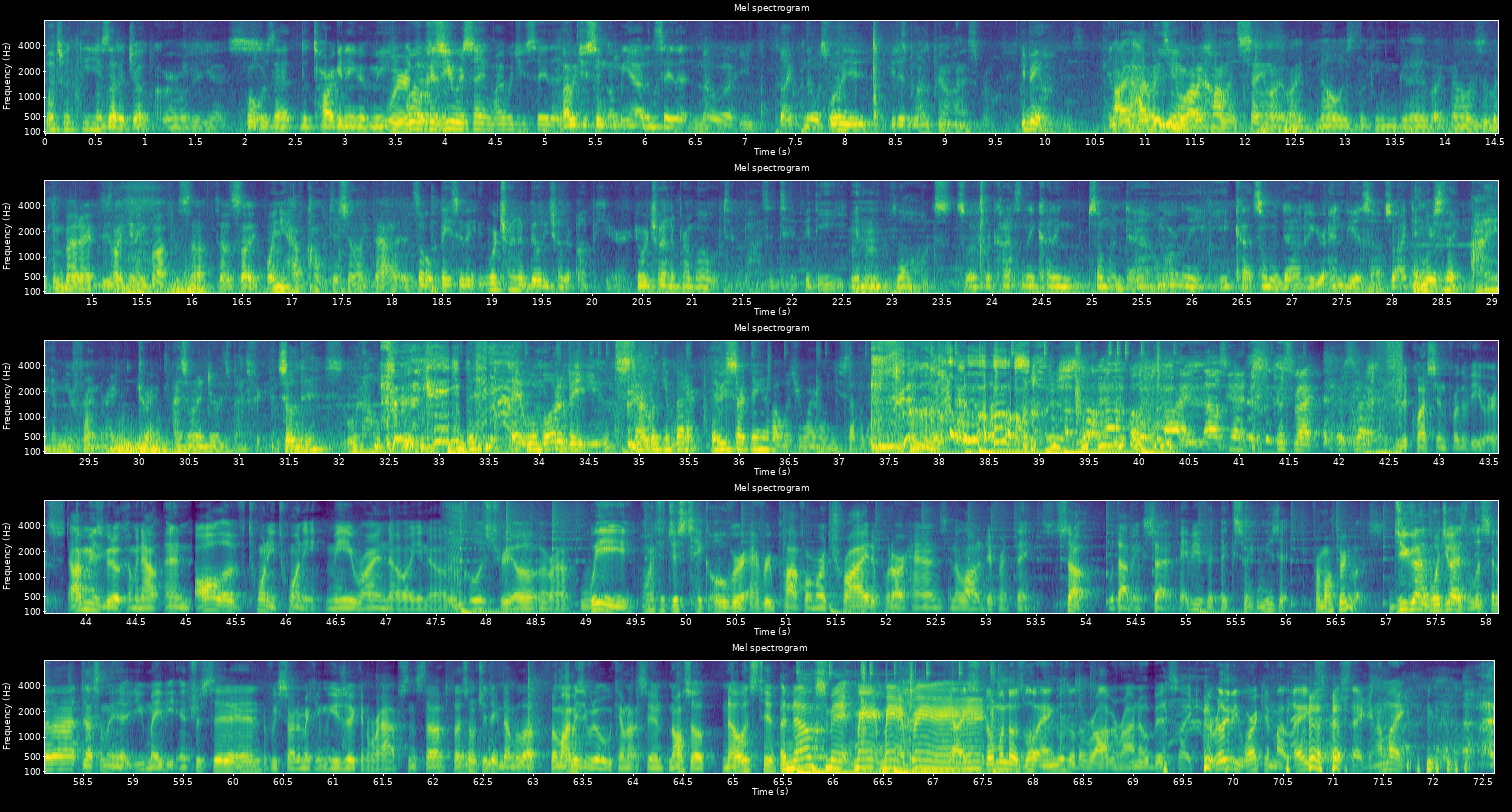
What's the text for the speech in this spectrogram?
What's with the? Is that a joke or what did you guys? What was that? The targeting of me? We're well, because you were saying, why would you say that? Why would you single me out and say that Noah? You like Noah's? Well, you you didn't I was like. being honest, bro. You being honest. And I have been seeing a lot of comments saying like like Noah's looking good, like Noah's looking better. He's like getting buff and stuff. So it's like when you have competition like that, it's So basically, we're trying to build each other up here, and we're trying to promote positivity in Mm-hmm. vlogs. So if we're constantly cutting someone down, normally you cut someone down who you're envious of. So I can. And here's the thing, I am your friend, right? Correct. I just want to do what's best for you. So this would help it will motivate you to start looking better. Maybe start thinking about what you're wearing when you step on the Alright, that was good. Respect, respect. This is a question for the viewers. I have a music video coming out, and all of 2020, me, Ryan, Noah, you know, the coolest trio around, we want to just take over every platform or try to put our hands in a lot of different things. So, with that being said, maybe you could expect music from all three of us. Do you guys, would you guys listen to that? Is that something that you may be interested in? If we started making music and raps and stuff? Let us know what you think down below. But my music video will be coming out soon. And also, Noah's too. Announcement. Guys, filming those low angles of the Rob and Rhino bits, like, it really be working. In my legs for a second. I'm like,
